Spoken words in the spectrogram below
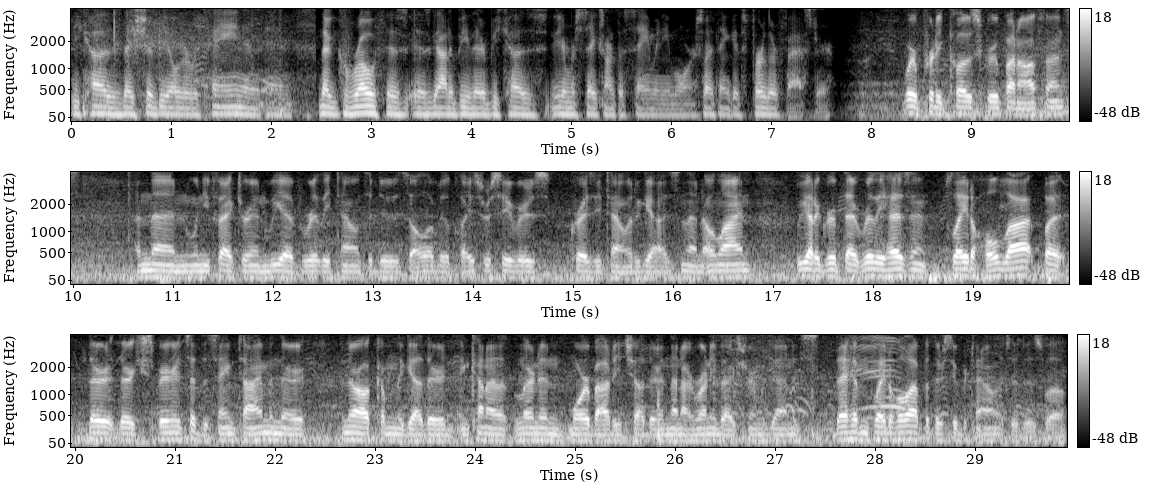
because they should be able to retain and, and the growth is, is got to be there because your mistakes aren't the same anymore. So I think it's further faster. We're a pretty close group on offense. And then when you factor in, we have really talented dudes all over the place, receivers, crazy talented guys, and then O line. We got a group that really hasn't played a whole lot, but they're they're experienced at the same time, and they're and they're all coming together and, and kind of learning more about each other. And then our running backs room again, it's they haven't played a whole lot, but they're super talented as well.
